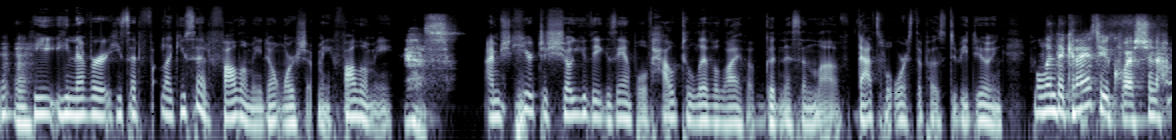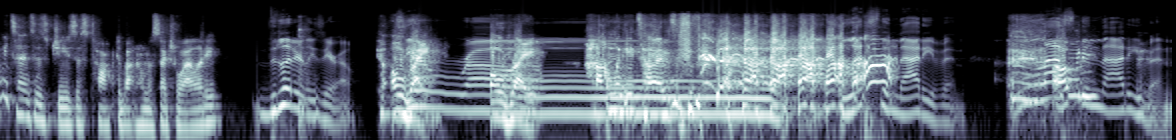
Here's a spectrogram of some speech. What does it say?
mm-mm. He he never he said like you said follow me, don't worship me. Follow me. Yes. I'm here to show you the example of how to live a life of goodness and love. That's what we're supposed to be doing. Melinda, can I ask you a question? How many times has Jesus talked about homosexuality? Literally zero. Oh, right. Oh, right. How many times? Less than that even. Less many- than that even.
